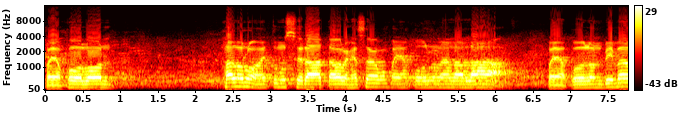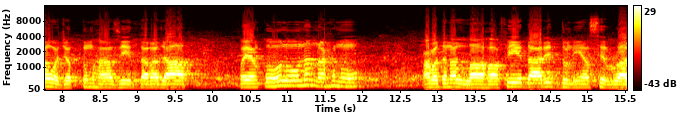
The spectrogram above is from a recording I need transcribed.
فيقولون هل رأيتم الصراط والحساب فيقولون لا لا فيقولون بما وجدتم هذه الدرجات فيقولون نحن عبدنا الله في دار الدنيا سرا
